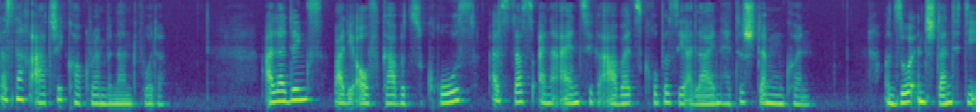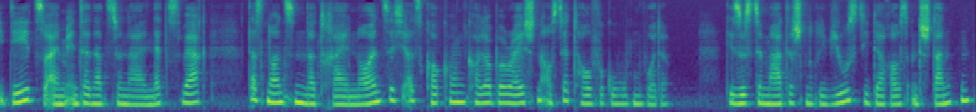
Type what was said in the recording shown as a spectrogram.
das nach Archie Cochrane benannt wurde. Allerdings war die Aufgabe zu groß, als dass eine einzige Arbeitsgruppe sie allein hätte stemmen können. Und so entstand die Idee zu einem internationalen Netzwerk, das 1993 als Cochrane Collaboration aus der Taufe gehoben wurde. Die systematischen Reviews, die daraus entstanden,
